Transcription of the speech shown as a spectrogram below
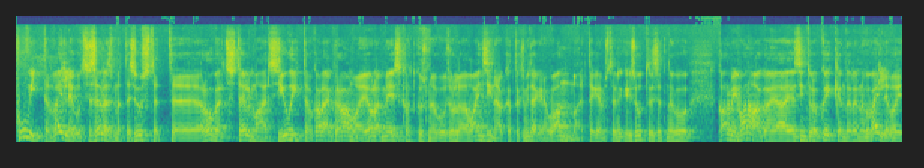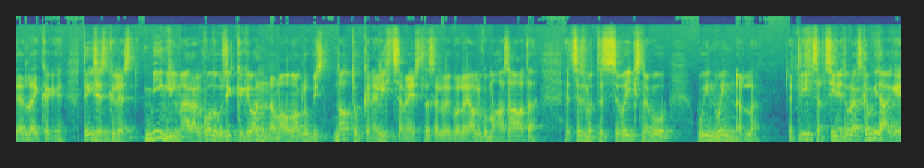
huvitav väljakutse selles mõttes just, et äh, Robert Stelmachersi juhitav Kalev Cramo ei ole meeskond, kus nagu sulle avansina hakatakse midagi nagu andma, et tegemist on ikkagi suhteliselt nagu karmi vanaga ja, ja siin tuleb kõik endale nagu välja võidelda ikkagi. teisest küljest mingil määral kodus ikkagi on oma, oma klubist natukene lihtsam eestlasel võib-olla jalgu maha saada. et selles mõttes see võiks nagu win-win olla et lihtsalt siin ei tuleks ka midagi,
